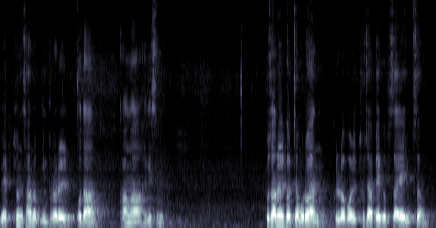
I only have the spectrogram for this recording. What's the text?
웹툰 산업 인프라를 보다 강화하겠습니다. 부산을 거점으로 한 글로벌 투자 배급사의 육성,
